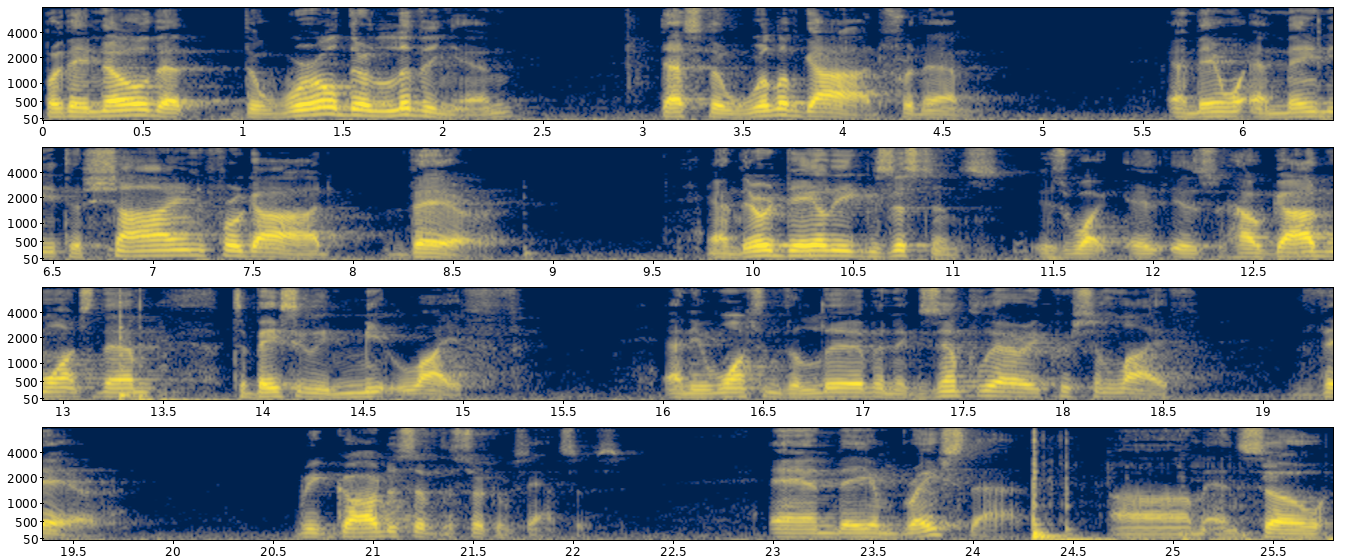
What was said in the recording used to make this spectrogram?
but they know that the world they're living in, that's the will of God for them. And they, and they need to shine for God there. And their daily existence is, what, is how God wants them to basically meet life. And He wants them to live an exemplary Christian life there. regardless of the circumstances. And they embrace that. Um, and so,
